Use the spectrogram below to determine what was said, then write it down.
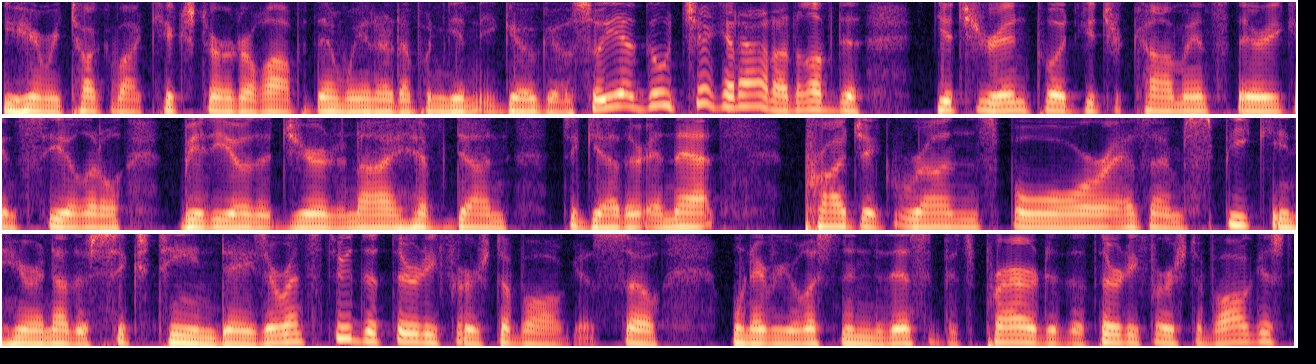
You hear me talk about Kickstarter a lot, but then we ended up in Indiegogo. So yeah, go check it out. I'd love to get your input, get your comments there. You can see a little video that Jared and I have done together, and that project runs for, as I'm speaking here, another 16 days. It runs through the 31st of August. So whenever you're listening to this, if it's prior to the 31st of August,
